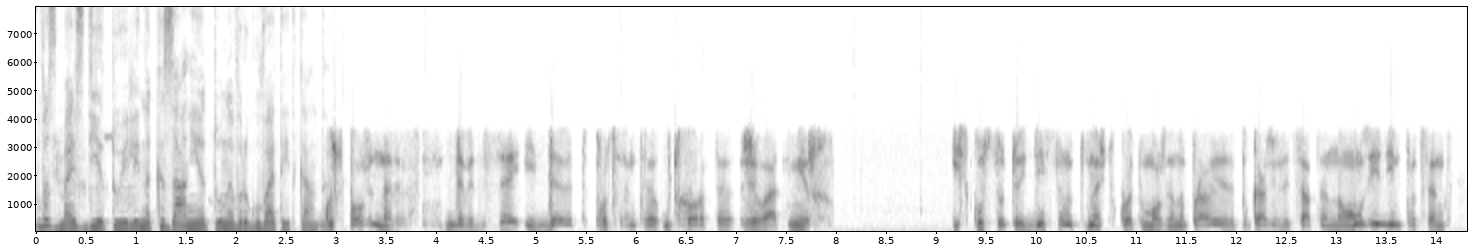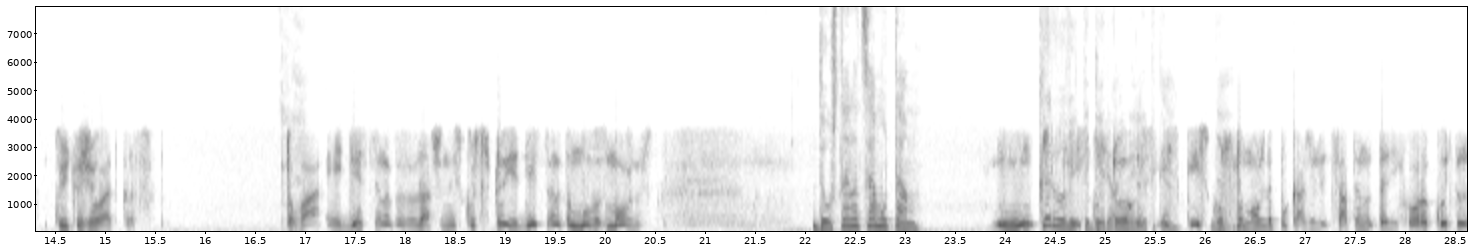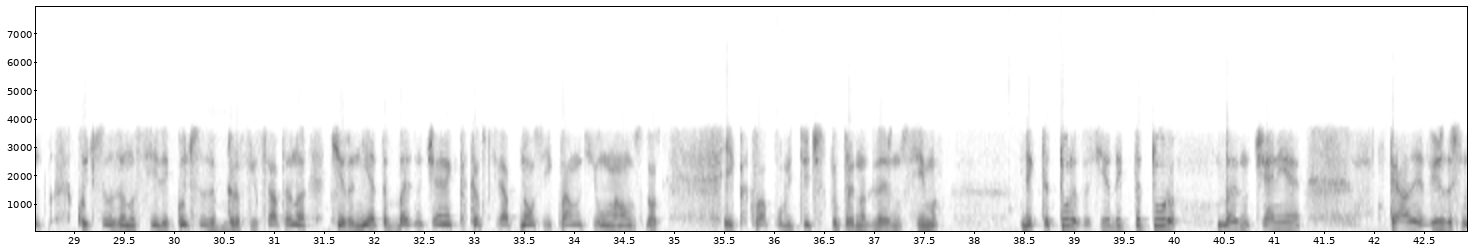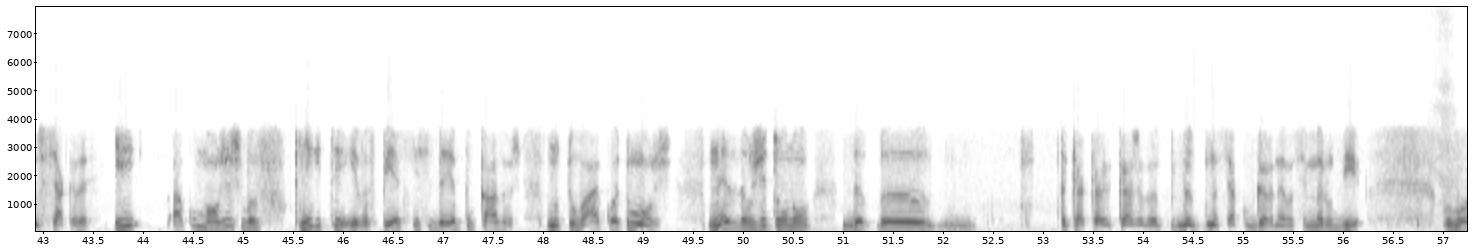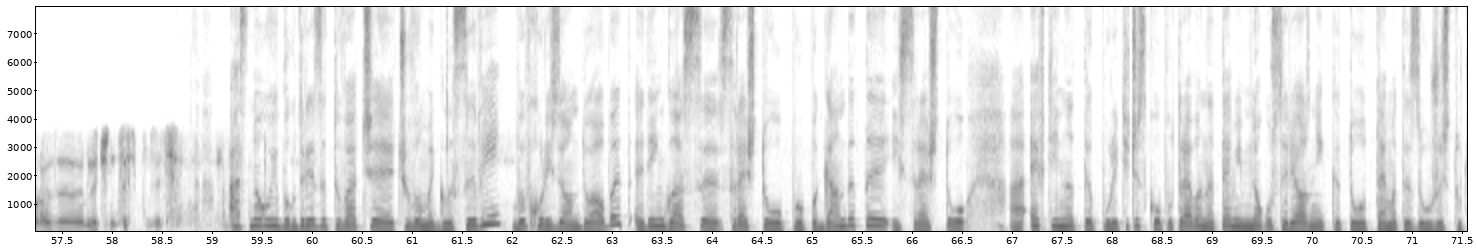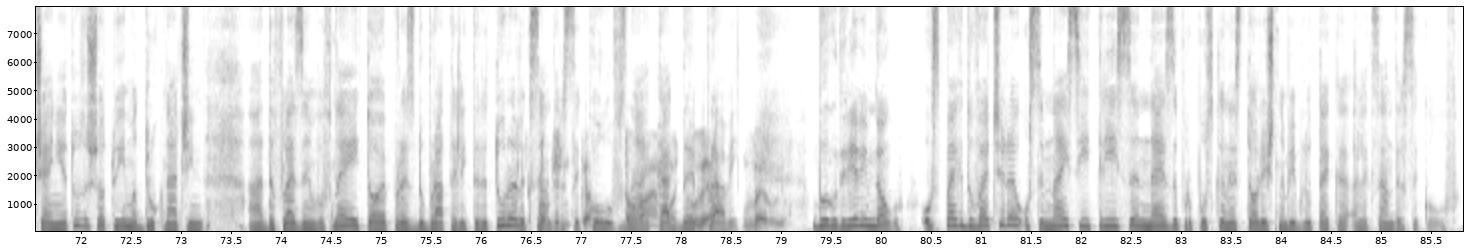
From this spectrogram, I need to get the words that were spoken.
възмездието или наказанието на враговете и така нататък. Госпожо Недева, 99% от хората желаят мир. Изкуството е единственото нещо, което може да направи е да покаже лицата на онзи 1%, които желаят кръв. Това е единствената задача на изкуството и единствената му възможност. Да останат само там. Кървавите герои, нали така? Изкуството да. може да покаже лицата на тези хора, които, които са за насилие, които са за кръв, лицата на тиранията, без значение какъв свят носи и каква националност носи и каква политическа принадлежност има. Диктатурата си е диктатура. Без значение трябва да я виждаш навсякъде. И ако можеш в книгите и в пиесите си да я показваш. Но това е което можеш. Не е задължително да, така как кажа, да, да, на всяко гърне да се меродия. Говоря за личната си позиция. Аз много ви благодаря за това, че чуваме гласа ви в Хоризонт до обед. Един глас е, срещу пропагандата и срещу а, ефтината политическа употреба на теми много сериозни, като темата за ожесточението, защото има друг начин а, да влезем в нея и то е през добрата литература. Александър Точно Секулов знае е как да я прави. Верую. Благодаря ви много. Успех до вечера. 18.30 не е за пропускане столична библиотека Александър Секулов.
